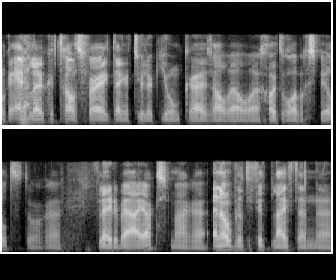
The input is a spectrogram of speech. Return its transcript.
Ook een erg Ja. leuke transfer. Ik denk natuurlijk Jonk eh, zal wel een grote rol hebben gespeeld door eh verleden bij Ajax. Maar, eh, en hopen dat hij fit blijft en eh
